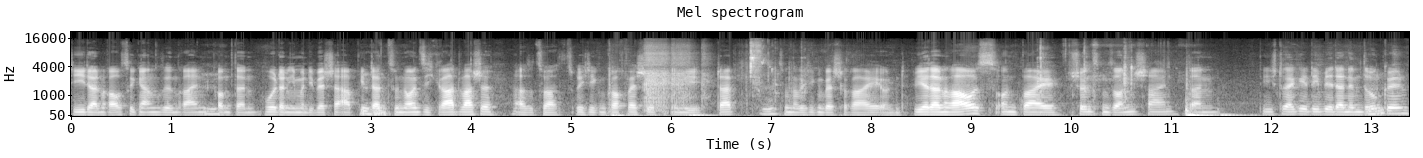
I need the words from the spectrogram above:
die dann rausgegangen sind, rein, Mhm. kommt dann, holt dann jemand die Wäsche ab, geht Mhm. dann zu 90 Grad Wasche, also zur richtigen Kochwäsche in die Stadt, Mhm. zu einer richtigen Wäscherei und wir dann raus und bei schönstem Sonnenschein dann die Strecke, die wir dann im Dunkeln,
